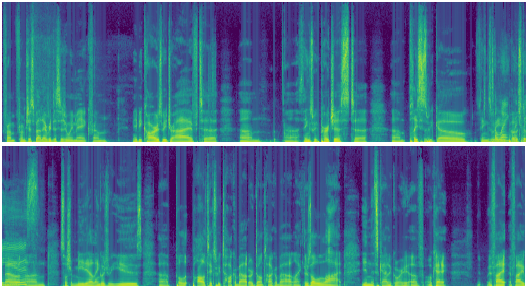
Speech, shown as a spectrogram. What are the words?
from from just about every decision we make, from maybe cars we drive to um, uh, things we purchase to um, places we go, things we post we about use. on social media, language we use, uh, pol- politics we talk about or don't talk about. Like, there's a lot in this category of okay, if I if I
